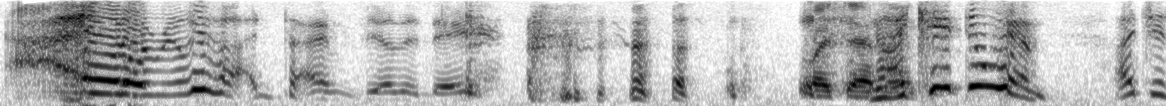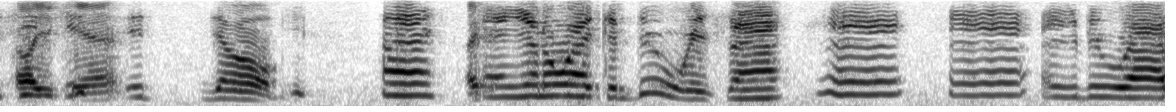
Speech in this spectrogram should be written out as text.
I had a really hard time the other day. Why's that, no, I can't do him. I just Oh, it, you can't? It, it, no. Uh, I- and you know what I can do is uh, uh, uh you do uh,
